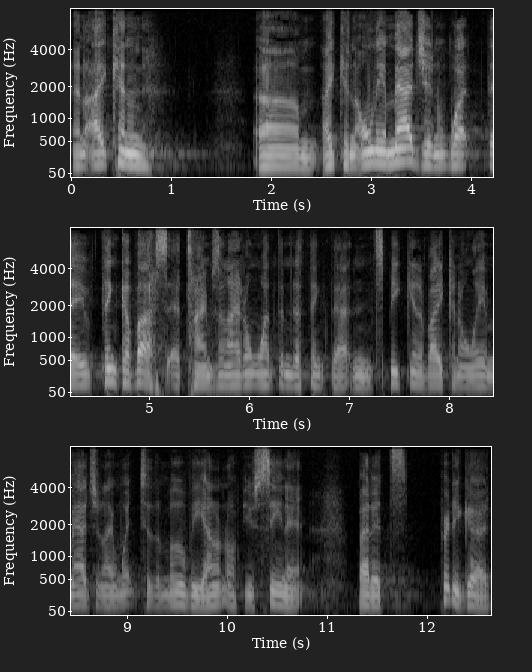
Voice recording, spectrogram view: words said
And I can, um, I can only imagine what they think of us at times, and I don't want them to think that. And speaking of I can only imagine, I went to the movie. I don't know if you've seen it, but it's pretty good.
